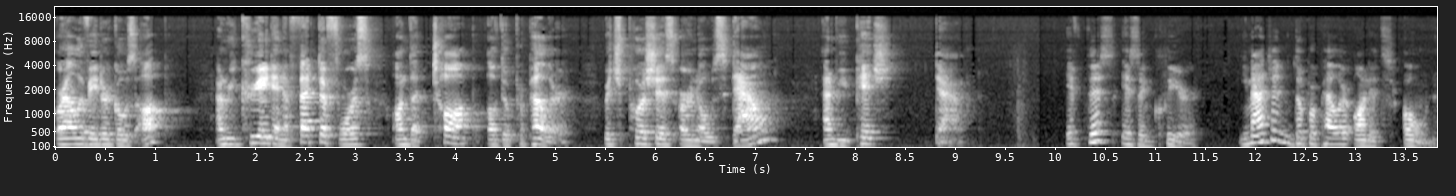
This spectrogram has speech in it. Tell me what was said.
our elevator goes up, and we create an effective force on the top of the propeller, which pushes our nose down, and we pitch down. If this isn't clear, imagine the propeller on its own.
